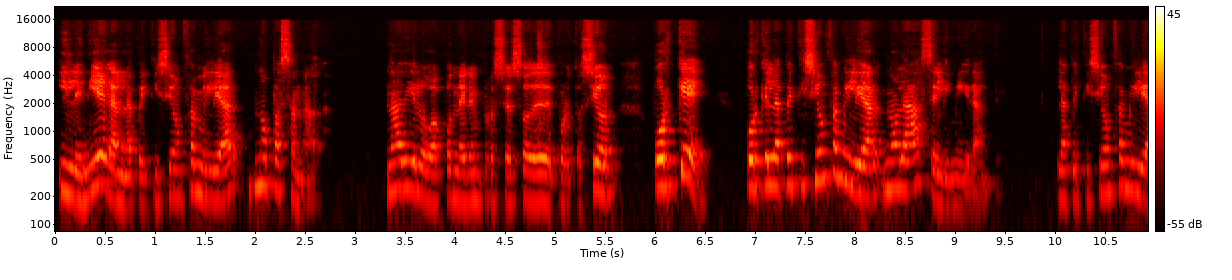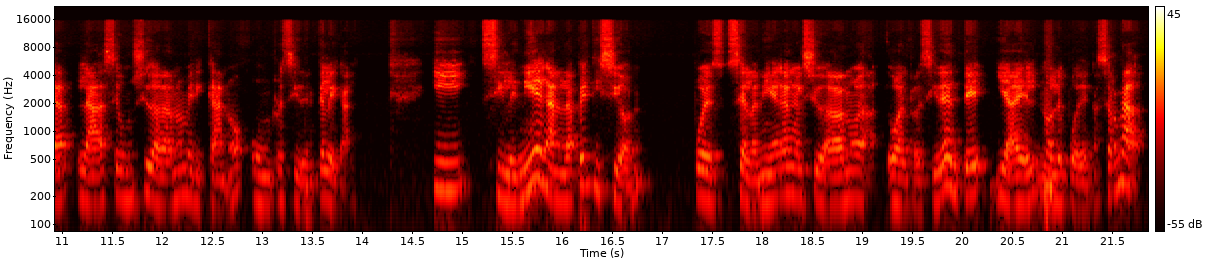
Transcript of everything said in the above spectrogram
y le niegan la petición familiar, no pasa nada. Nadie lo va a poner en proceso de deportación. ¿Por qué? Porque la petición familiar no la hace el inmigrante la petición familiar la hace un ciudadano americano o un residente legal. Y si le niegan la petición, pues se la niegan al ciudadano o al residente y a él no le pueden hacer nada.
